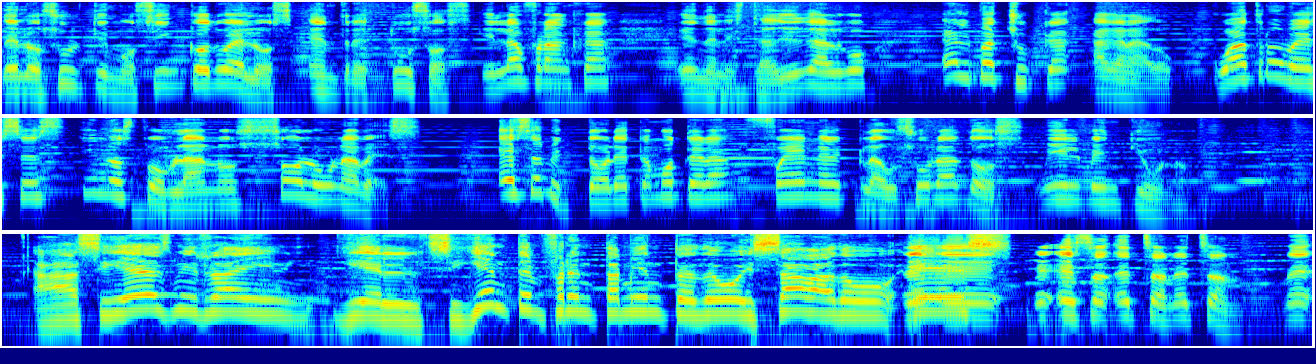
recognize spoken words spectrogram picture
De los últimos cinco duelos entre Tuzos y La Franja en el Estadio Hidalgo, el Pachuca ha ganado cuatro veces y los poblanos solo una vez. Esa victoria camotera fue en el Clausura 2021. Así es, mi Ray. Y el siguiente enfrentamiento de hoy sábado Eh, es... eh, Edson, Edson, Edson, me,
